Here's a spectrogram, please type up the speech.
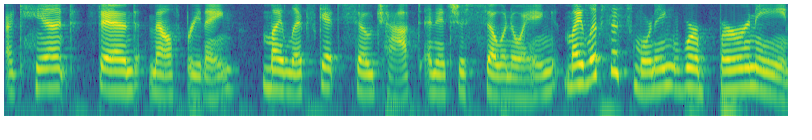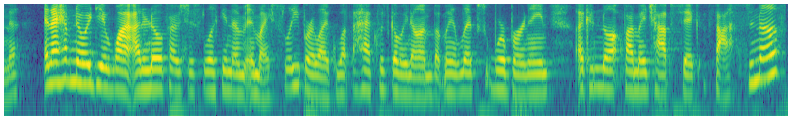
I can't stand mouth breathing my lips get so chapped and it's just so annoying. My lips this morning were burning. And I have no idea why. I don't know if I was just licking them in my sleep or like what the heck was going on, but my lips were burning. I could not find my chapstick fast enough.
